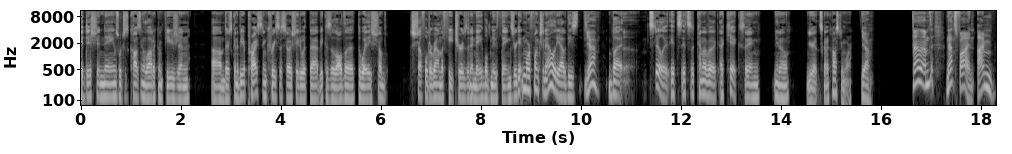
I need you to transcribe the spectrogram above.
edition names, which is causing a lot of confusion. Um, there's going to be a price increase associated with that because of all the the way they shum- shuffled around the features and enabled new things. You're getting more functionality out of these, Yeah, but still, it, it's it's a kind of a, a kick saying, you know, you're, it's going to cost you more. No, I'm, and that's fine. I'm,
